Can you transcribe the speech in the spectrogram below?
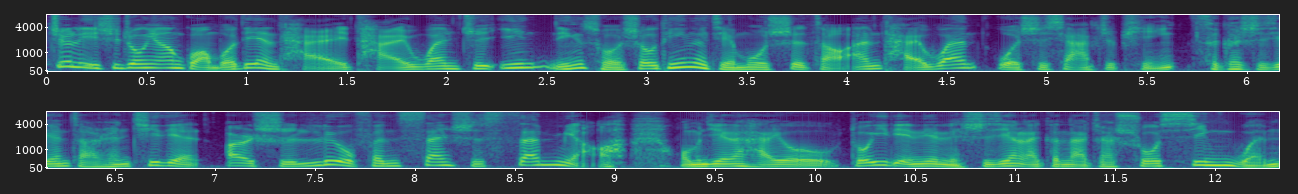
这里是中央广播电台台湾之音，您所收听的节目是《早安台湾》，我是夏志平。此刻时间早晨七点二十六分三十三秒啊，我们今天还有多一点点点时间来跟大家说新闻。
